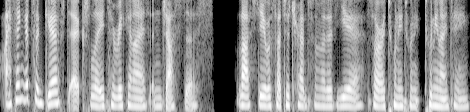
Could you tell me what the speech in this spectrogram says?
I think it's a gift actually to recognize injustice. Last year was such a transformative year. Sorry, 2020, 2019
